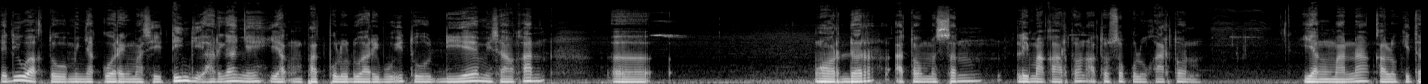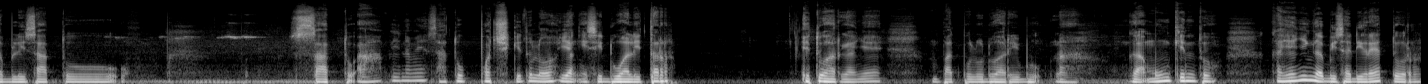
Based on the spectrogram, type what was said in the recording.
Jadi waktu minyak goreng masih tinggi harganya yang 42.000 itu dia misalkan uh, order atau mesen 5 karton atau 10 karton. Yang mana kalau kita beli satu satu apa namanya? Satu pouch gitu loh yang isi 2 liter itu harganya 42.000. Nah, nggak mungkin tuh. Kayaknya nggak bisa diretur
